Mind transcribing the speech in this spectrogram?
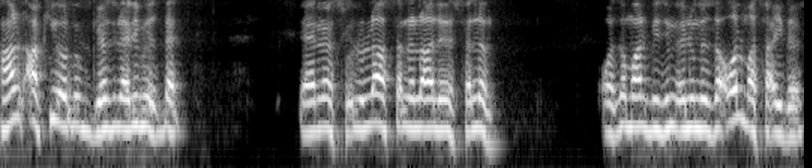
Kan akıyordu gözlerimizden. Yani Resulullah sallallahu aleyhi ve sellem o zaman bizim önümüzde olmasaydı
